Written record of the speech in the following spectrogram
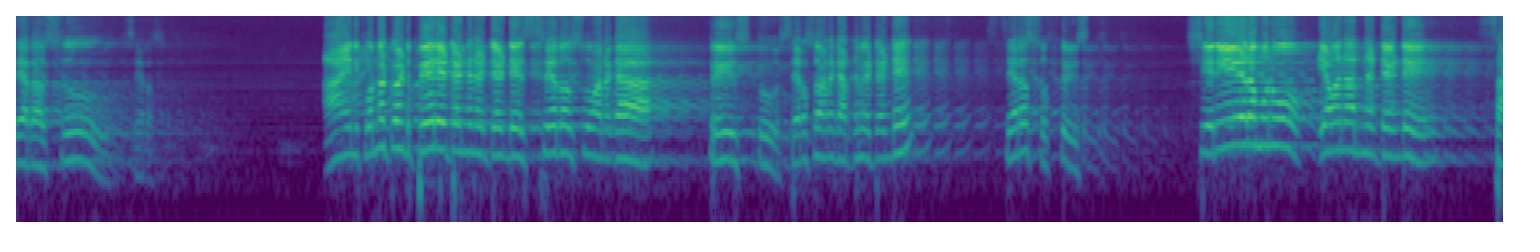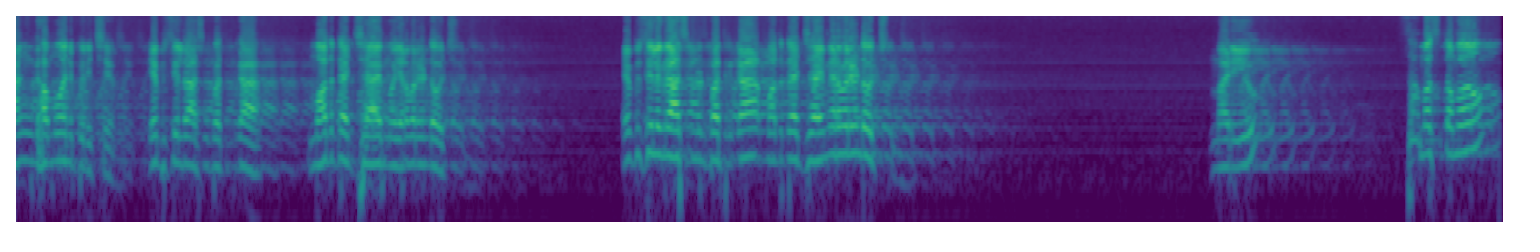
శిరస్సు. శిరస్సు. ఆయనకు ఉన్నటువంటి పేరు ఏంటండి అంటే అండి శిరస్సు అనగా క్రీస్తు. శిరస్సు అనగా అర్థం ఏంటండి? శిరస్సు క్రీస్తు. శరీరమును ఏమన్నారంటే అండి? సంఘము అని పిలిచారు. ఎపిసిల్ రాసిన పత్రిక మొదటి అధ్యాయం ఇరవై రెండో వచ్చింది. ఎపిసిల్కి రాసిన పత్రిక మొదటి అధ్యాయం ఇరవై రెండో వచ్చింది. మరియు సమస్తము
